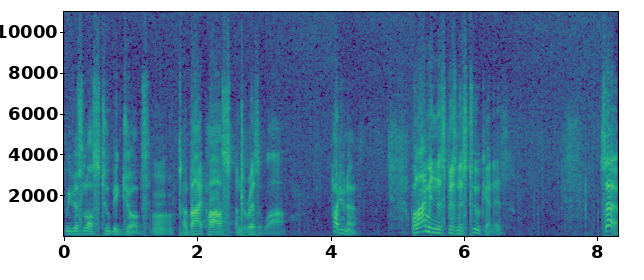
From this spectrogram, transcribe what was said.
We've just lost two big jobs. Hmm. A bypass and a reservoir. How do you know? Well, I'm in this business too, Kenneth. So,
